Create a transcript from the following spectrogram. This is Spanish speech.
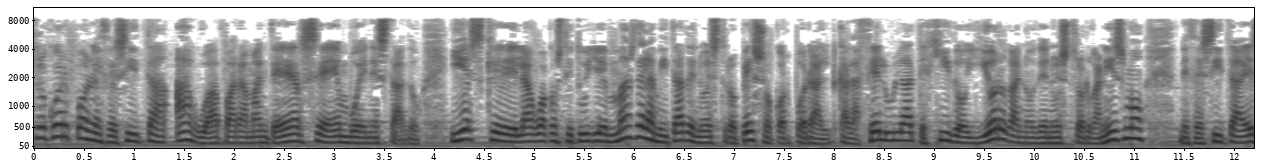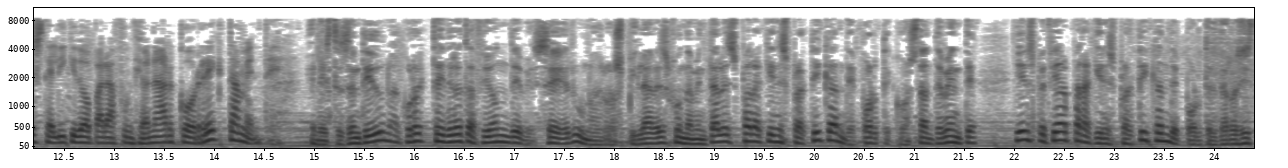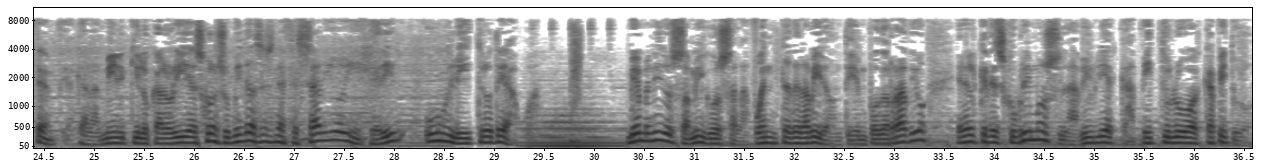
Nuestro cuerpo necesita agua para mantenerse en buen estado. Y es que el agua constituye más de la mitad de nuestro peso corporal. Cada célula, tejido y órgano de nuestro organismo necesita este líquido para funcionar correctamente. En este sentido, una correcta hidratación debe ser uno de los pilares fundamentales para quienes practican deporte constantemente y en especial para quienes practican deportes de resistencia. Cada mil kilocalorías consumidas es necesario ingerir un litro de agua. Bienvenidos amigos a La Fuente de la Vida, un tiempo de radio en el que descubrimos la Biblia capítulo a capítulo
